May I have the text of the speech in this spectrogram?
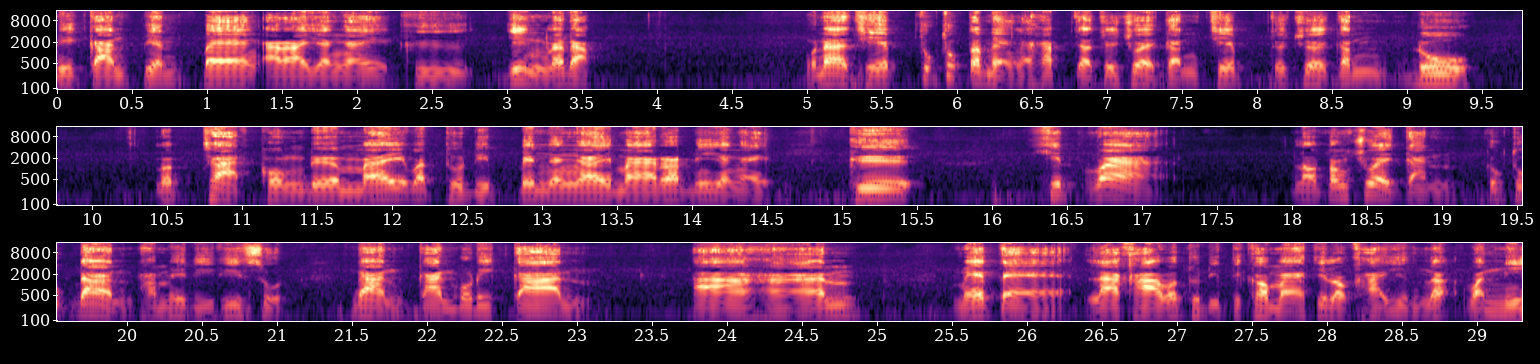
มีการเปลี่ยนแปลงอะไรยังไง คือยิ่งระดับ หัวหน้าเชฟทุก ๆตำแหน่งแหละครับ จะช่วยๆกันเชฟจะช่วยกันดู รสชาติคงเดิมไหมวัตถุดิบเป็นยังไงมารสนี้ยังไง คือคิดว่าเราต้องช่วยกันทุกๆด้านทำให้ดีที่สุด ด้านการบริการ อาหาร แม้แต่ราคาวัตถุดิบที่เข้ามาที่เราขายอยู่ณวันนี้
